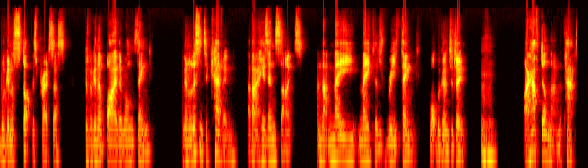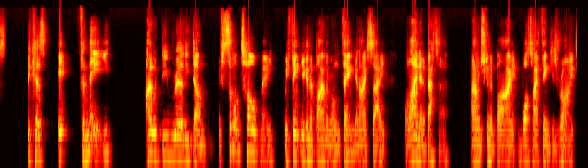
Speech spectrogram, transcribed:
we're going to stop this process because we're going to buy the wrong thing. We're going to listen to Kevin about his insights, and that may make us rethink what we're going to do. hmm I have done that in the past because it, for me, I would be really dumb if someone told me, we think you're going to buy the wrong thing. And I say, well, I know better. And I'm just going to buy what I think is right.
